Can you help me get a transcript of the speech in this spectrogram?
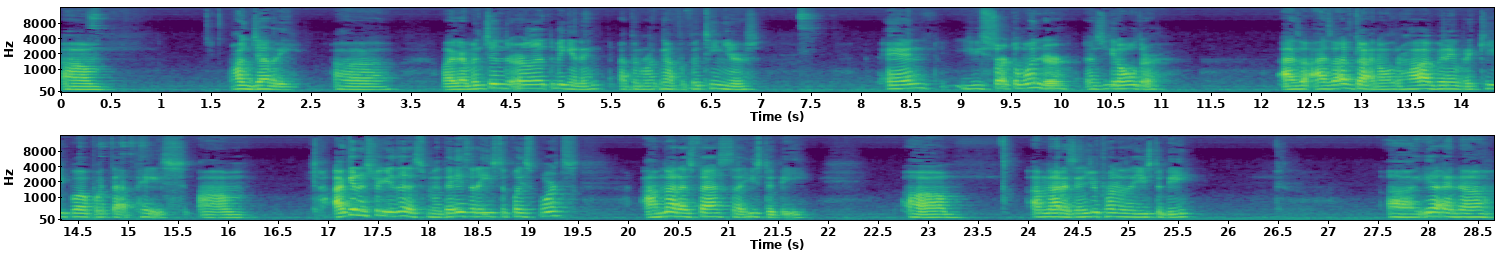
Um, longevity. Uh, like I mentioned earlier at the beginning, I've been working out for 15 years. And you start to wonder as you get older, as, as I've gotten older, how I've been able to keep up with that pace. Um, I can assure you this, from the days that I used to play sports, I'm not as fast as I used to be. Um, I'm not as injury prone as I used to be. Uh, yeah, and uh,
